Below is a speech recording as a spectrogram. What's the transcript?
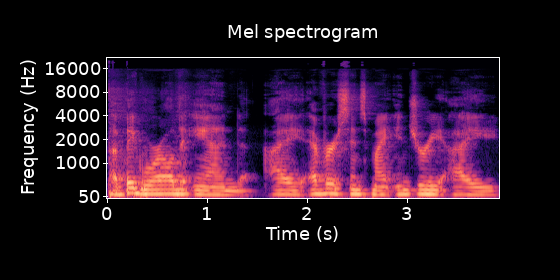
a big world, and I ever since my injury, I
